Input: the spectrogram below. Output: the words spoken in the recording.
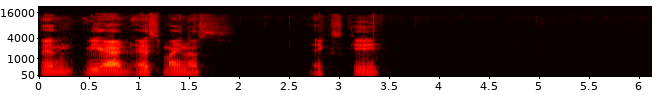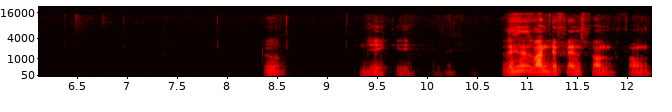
Then we add S minus x k to j k essentially. So, this is one difference from, from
